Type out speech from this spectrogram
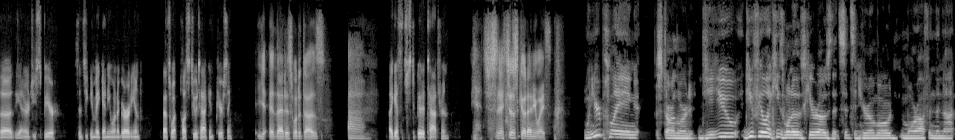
uh, the energy spear? Since you can make anyone a guardian, that's what plus two attack and piercing. yeah, that is what it does. Um, I guess it's just a good attachment. yeah, it's just it's just good anyways. When you're playing Star Lord, do you do you feel like he's one of those heroes that sits in hero mode more often than not,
